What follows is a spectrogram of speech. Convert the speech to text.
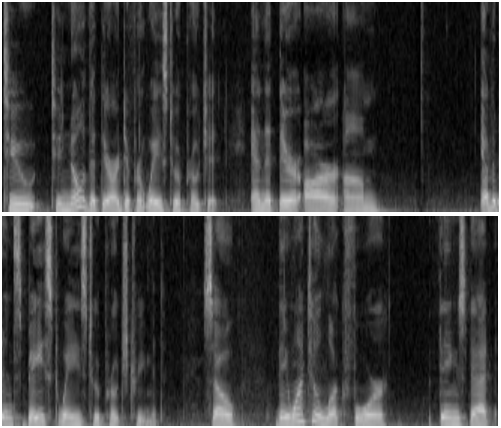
to, to know that there are different ways to approach it and that there are um, evidence-based ways to approach treatment. So they want to look for things that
